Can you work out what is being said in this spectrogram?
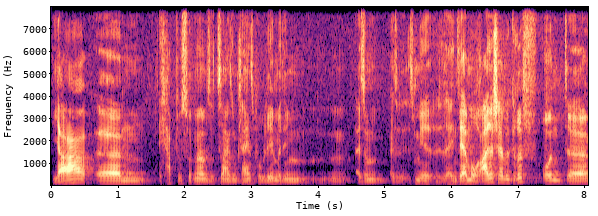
Ja, ähm, ich habe immer sozusagen so ein kleines Problem mit dem, also, also ist mir ein sehr moralischer Begriff und äh,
